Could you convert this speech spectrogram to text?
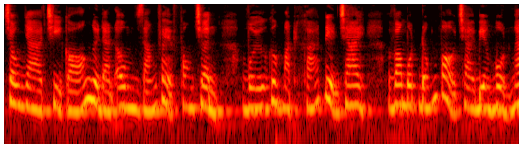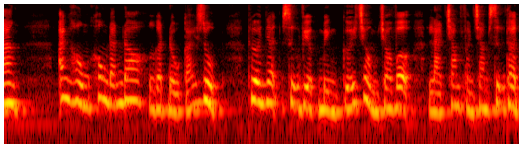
Trong nhà chỉ có người đàn ông dáng vẻ phong trần với gương mặt khá điển trai và một đống vỏ chai bia ngổn ngang. Anh Hồng không đắn đo, gật đầu cái rụp, thừa nhận sự việc mình cưới chồng cho vợ là trăm phần trăm sự thật.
